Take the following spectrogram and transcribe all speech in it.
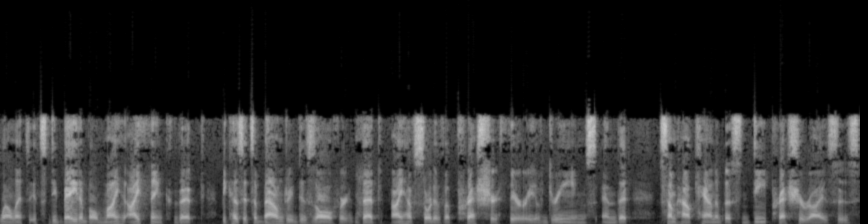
well, it's it's debatable. My I think that because it's a boundary dissolver, that I have sort of a pressure theory of dreams, and that somehow cannabis depressurizes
